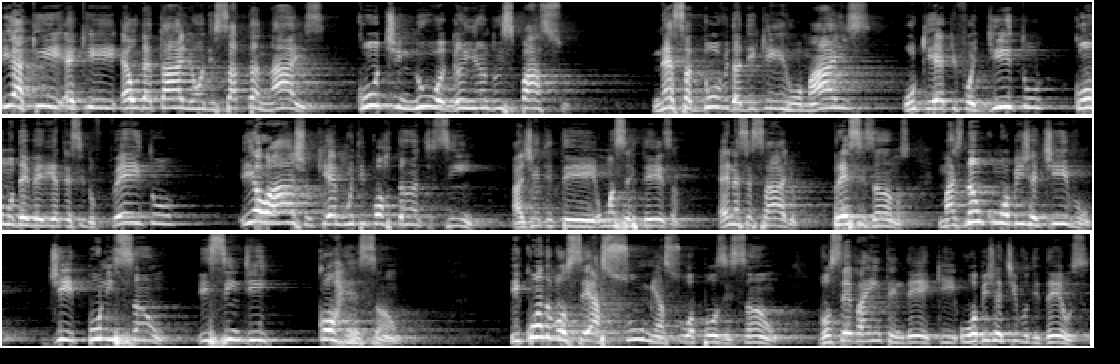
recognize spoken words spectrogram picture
E aqui é que é o detalhe onde Satanás continua ganhando espaço. Nessa dúvida de quem errou mais, o que é que foi dito, como deveria ter sido feito. E eu acho que é muito importante, sim, a gente ter uma certeza. É necessário precisamos, mas não com o objetivo de punição, e sim de correção. E quando você assume a sua posição, você vai entender que o objetivo de Deus,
